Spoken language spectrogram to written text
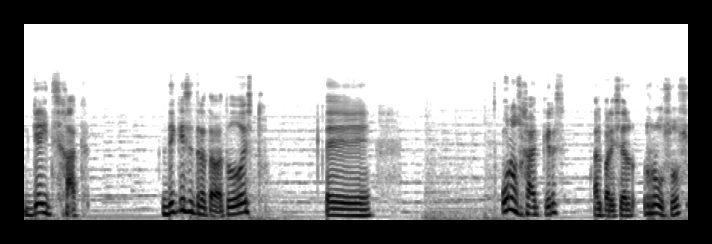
Gates Hack. ¿De qué se trataba todo esto? Eh, unos hackers, al parecer rusos,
